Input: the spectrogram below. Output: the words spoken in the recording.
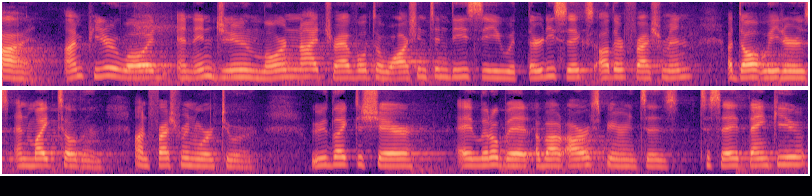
Hi, I'm Peter Lloyd, and in June, Lauren and I traveled to Washington, D.C. with 36 other freshmen, adult leaders, and Mike Tilden on Freshman Work Tour. We would like to share a little bit about our experiences, to say thank you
